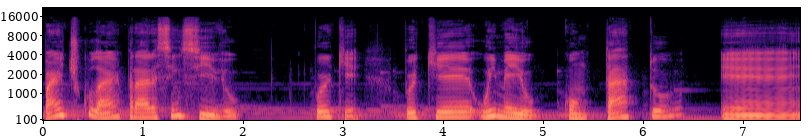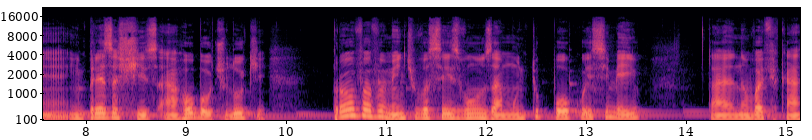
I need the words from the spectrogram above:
particular para área sensível. Por quê? Porque o e-mail contato é, empresa X arroba Outlook, provavelmente vocês vão usar muito pouco esse e-mail, tá? Não vai ficar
